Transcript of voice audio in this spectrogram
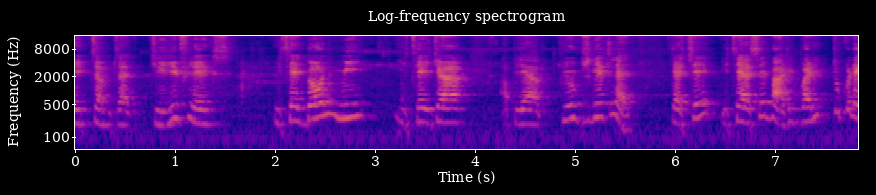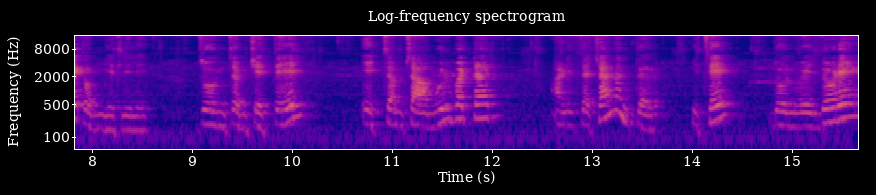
एक चमचा चिली फ्लेक्स इथे दोन मी इथे ज्या आपल्या क्यूब्स घेतल्या आहेत त्याचे इथे असे बारीक बारीक तुकडे करून घेतलेले आहेत. दोन चमचे तेल एक चमचा अमूल बटर आणि त्याच्यानंतर इथे दोन वेलदोडे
